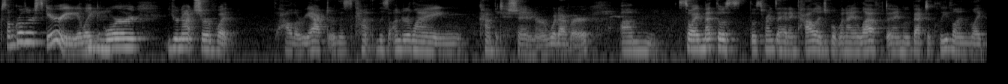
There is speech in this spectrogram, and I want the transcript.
some girls are scary, like mm-hmm. or you're not sure of what how they'll react or this kind this underlying competition or whatever. Um, so I met those those friends I had in college, but when I left and I moved back to Cleveland, like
